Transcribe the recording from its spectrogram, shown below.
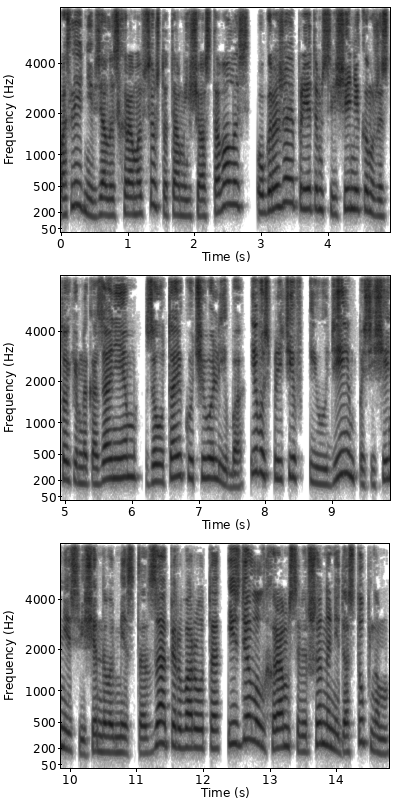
Последний взял из храма все, что там еще оставалось, угрожая при этом священникам жестоким наказанием за утайку чего-либо и воспретив иудеям посещение священного места, запер ворота и сделал храм совершенно недоступным,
